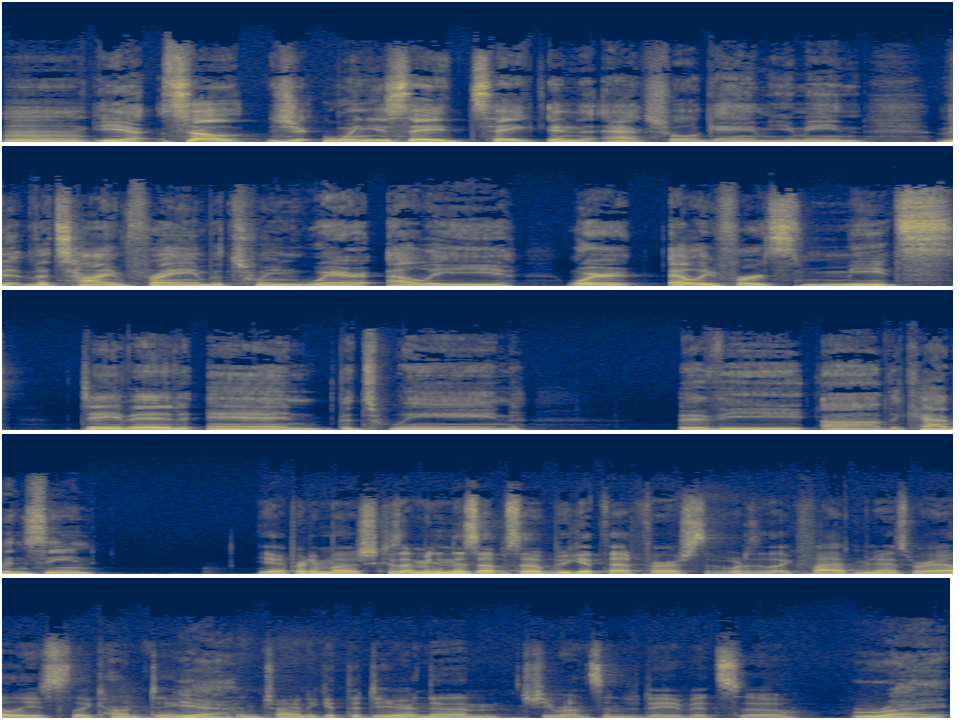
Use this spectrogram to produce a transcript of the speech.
Mm, yeah. So you- when you say take in the actual game, you mean the, the time frame between where Ellie, where Ellie first meets David, and between the uh the cabin scene. Yeah, pretty much. Because I mean, in this episode, we get that first. What is it like five minutes where Ellie's like hunting Yeah. and trying to get the deer, and then she runs into David. So Right.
